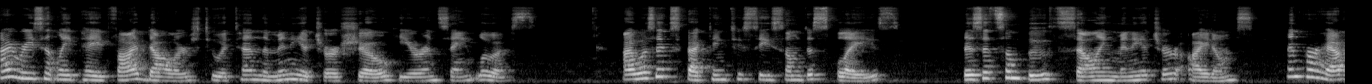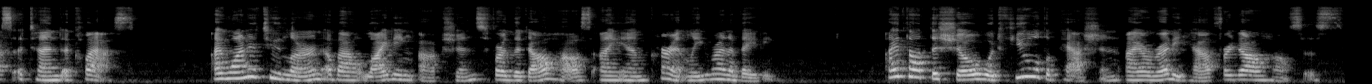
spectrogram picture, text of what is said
I recently paid $5 to attend the miniature show here in St. Louis. I was expecting to see some displays, visit some booths selling miniature items, and perhaps attend a class. I wanted to learn about lighting options for the dollhouse I am currently renovating. I thought the show would fuel the passion I already have for dollhouses.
